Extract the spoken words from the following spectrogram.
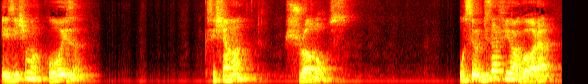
existe uma coisa que se chama Troubles. O seu desafio agora,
